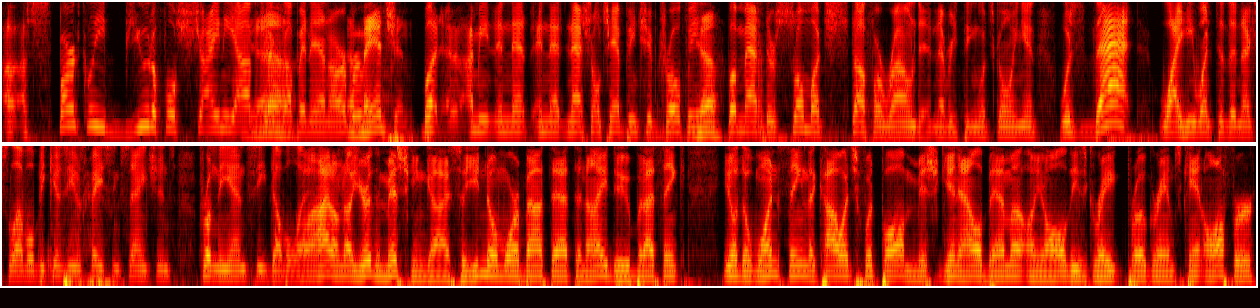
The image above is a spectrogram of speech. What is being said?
a, a sparkly, beautiful, shiny object Yeah. up in Ann Arbor. A mansion. But uh, I mean, in that in that national championship trophy. Yeah. But Matt, there's so much stuff around it and everything. What's going in? Was that why he went to the next level? Because he was facing sanctions from the NCAA. Well, I don't know. You're the Michigan guy, so you know more about that than I do. But I think you know the one thing that college football, Michigan, Alabama, you know, all these great programs can't offer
